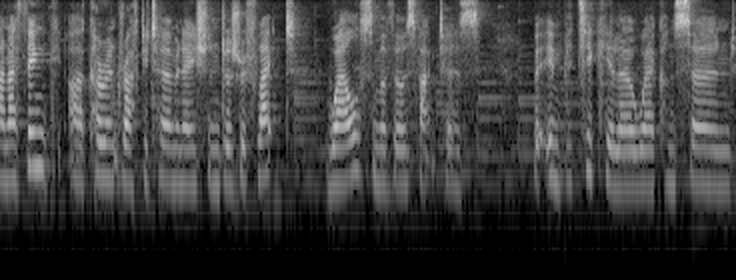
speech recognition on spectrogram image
And I think our current draft determination does reflect well some of those factors, but in particular we're concerned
